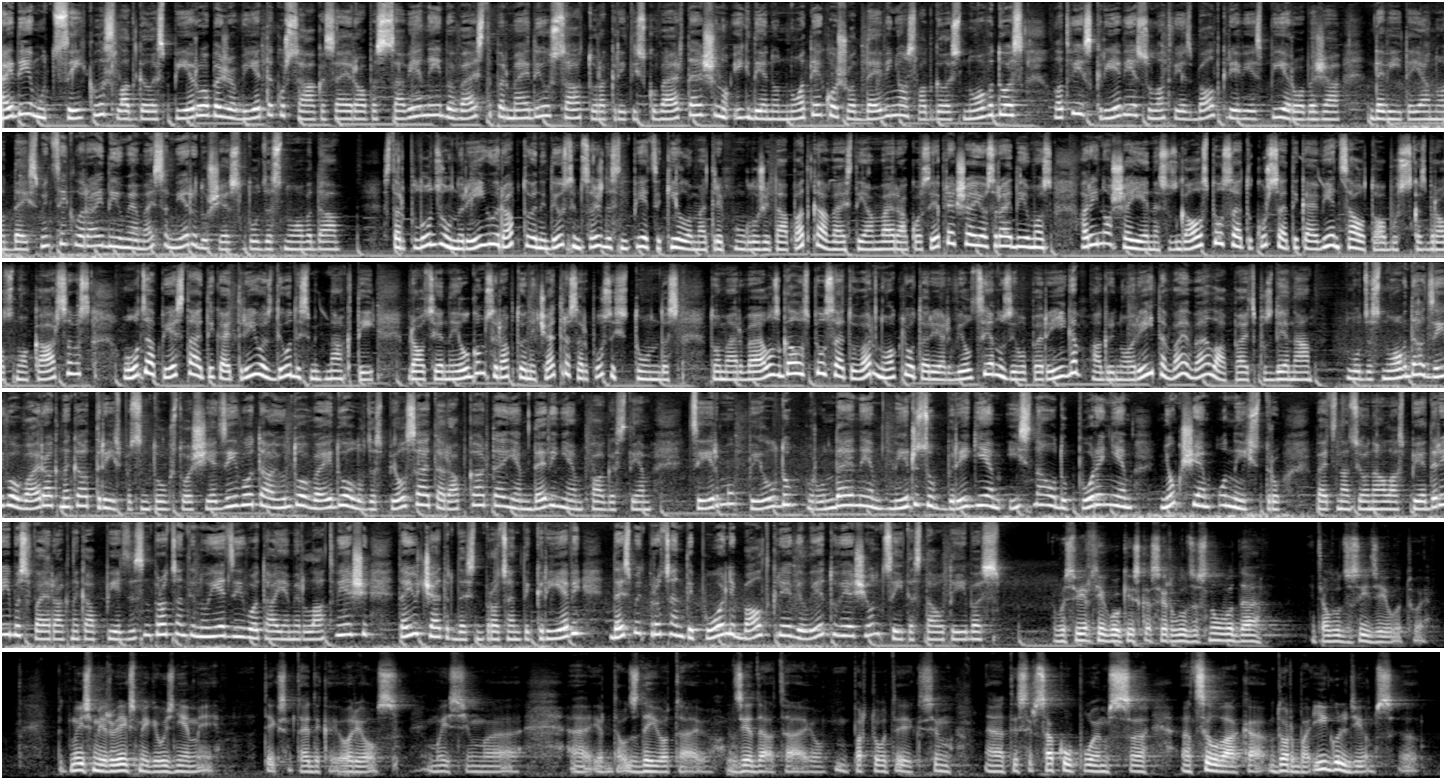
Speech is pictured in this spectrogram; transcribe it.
Raidījumu cikls Latgales pierobeža vieta, kur sākas Eiropas Savienība, vēsta par mēdīju satura kritisku vērtēšanu ikdienu notiekošo deviņos Latgales novados Latvijas Krievijas un Latvijas Baltkrievijas pierobežā. Devītajā no desmit cikla raidījumiem esam ieradušies Ludzas novadā. Starp Ludzu un Rīgu ir aptuveni 265 km, un gluži tāpat kā vēstījām vairākos iepriekšējos raidījumos, arī no šejienes uz galvaspilsētu kursē tikai viens autobuss, kas brauc no Kārsavas, un Ludzā piestāja tikai 3.20 naktī. Brauciena ilgums ir aptuveni 4,5 stundas, tomēr vēl uz galvaspilsētu var nokļūt arī ar vilcienu Zilupe Rīga, agri no rīta vai vēlā pēcpusdienā. Ludzas novadā dzīvo vairāk nekā 13 tūkstoši iedzīvotāju, un to veido Ludzas pilsēta ar apkārtējiem deviņiem pagastiem – Cirmu, Pildu, Rundēniem, Nirzu, Brigiem, Isnaudu, Pureņiem, Ņukšiem un Istru. Pēc nacionālās piederības vairāk nekā 50% no iedzīvotājiem ir latvieši, teju 40% krievi, 10% poļi, baltkrievi, lietuvieši un citas tautības. Visvērtīgākais, kas ir Ludzas novadā, ir tie Ludzas iedzīvotāji. Bet mums ir veiksmīgi uzņēmēji. Teiksim, tādi kā Oriols. Mums ir daudz dejotāju, dziedātāju. Par to teiksim, tas ir sakūpojums cilvēka darba ieguldījums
